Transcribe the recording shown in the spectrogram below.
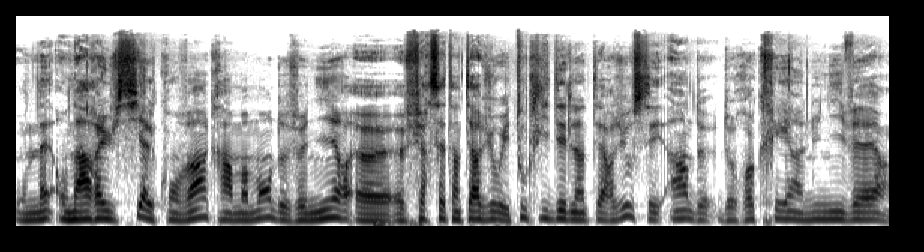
on a, réussi à le convaincre à un moment de venir euh, faire cette interview. Et toute l'idée de l'interview, c'est un de, recréer un univers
